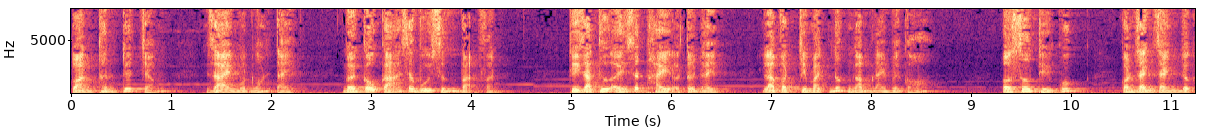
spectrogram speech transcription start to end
Toàn thân tuyết trắng, Dài một ngón tay, Người câu cá sẽ vui sướng vạn phần. Thì ra thứ ấy rất hay ở tới đây là vật chỉ mạch nước ngầm này mới có. Ở sơ thủy quốc, Còn dành dành được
